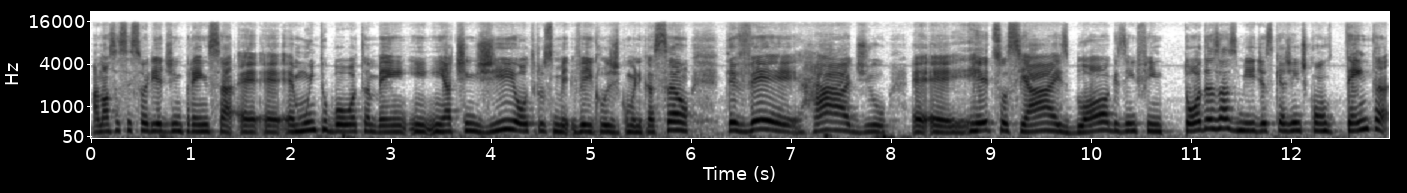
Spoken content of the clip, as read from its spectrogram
a nossa assessoria de imprensa é, é, é muito boa também em, em atingir outros veículos de comunicação, TV, rádio, é, é, redes sociais, blogs, enfim, todas as mídias que a gente tenta,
